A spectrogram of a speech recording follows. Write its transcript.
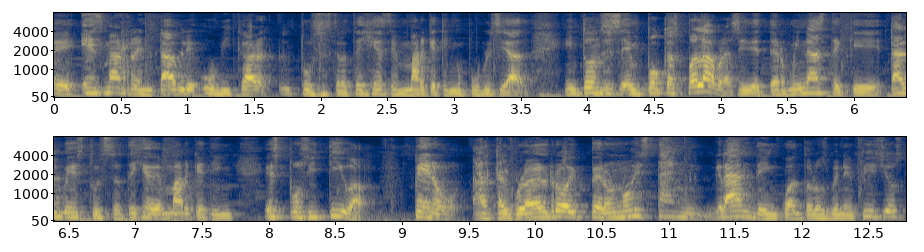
eh, es más rentable ubicar tus estrategias de marketing o publicidad. Entonces, en pocas palabras, si determinaste que tal vez tu estrategia de marketing es positiva, pero al calcular el ROI, pero no es tan grande en cuanto a los beneficios,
